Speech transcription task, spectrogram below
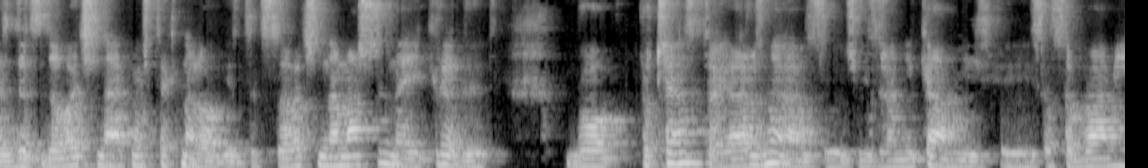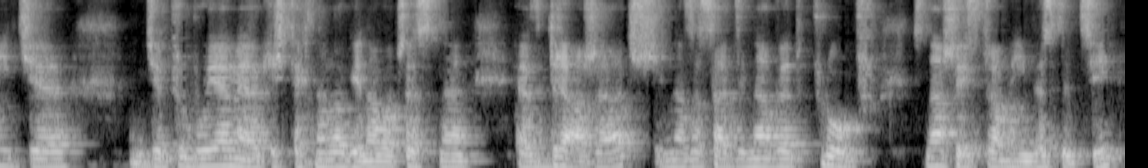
zdecydować się na jakąś technologię, zdecydować się na maszynę i kredyt, bo to często ja rozmawiam z ludźmi, z rolnikami, z osobami, gdzie, gdzie próbujemy jakieś technologie nowoczesne wdrażać na zasadzie nawet prób z naszej strony inwestycji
